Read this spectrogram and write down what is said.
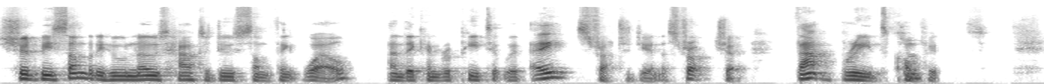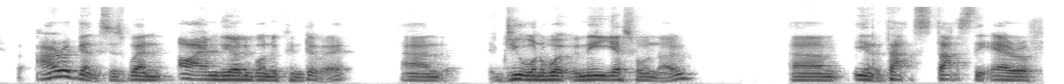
should be somebody who knows how to do something well and they can repeat it with a strategy and a structure That breeds confidence. Arrogance is when I'm the only one who can do it, and do you want to work with me? Yes or no? Um, you know, that's that's the air of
